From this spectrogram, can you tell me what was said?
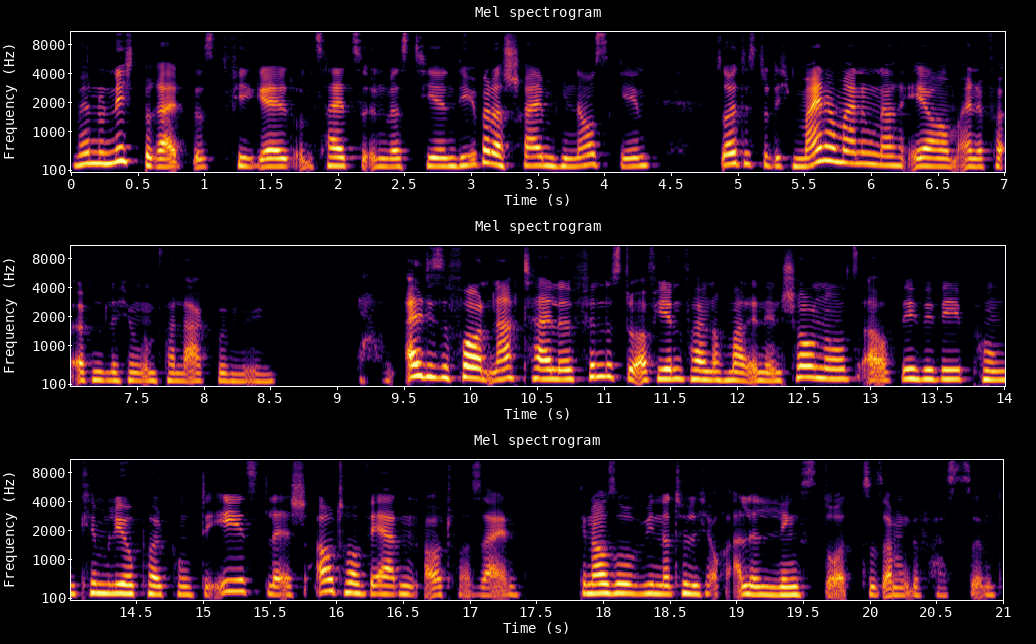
Wenn du nicht bereit bist, viel Geld und Zeit zu investieren, die über das Schreiben hinausgehen, solltest du dich meiner Meinung nach eher um eine Veröffentlichung im Verlag bemühen. Ja, all diese Vor- und Nachteile findest du auf jeden Fall nochmal in den Show Notes auf www.kimleopold.de slash Autor werden, Autor sein. Genauso wie natürlich auch alle Links dort zusammengefasst sind.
